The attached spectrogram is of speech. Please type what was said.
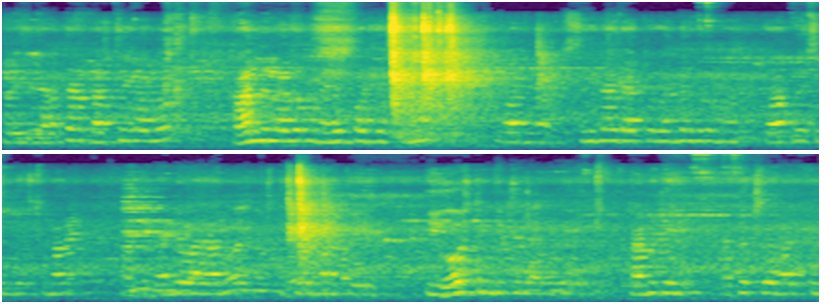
మరి ఇది బస్తీలలో కాలనీలలో మనం ఏర్పాటు చేస్తున్నాం. వారి సీనియర్ డాక్టర్లందరూ కూడా మనం కోఆపరేషన్ చేస్తున్నారు. ధన్యవాదాలు. ఇక్కడ మనకి ఈ హోస్టింగ్ ఇచ్చినటువంటి కమిటీ అధ్యక్షుల వారికి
